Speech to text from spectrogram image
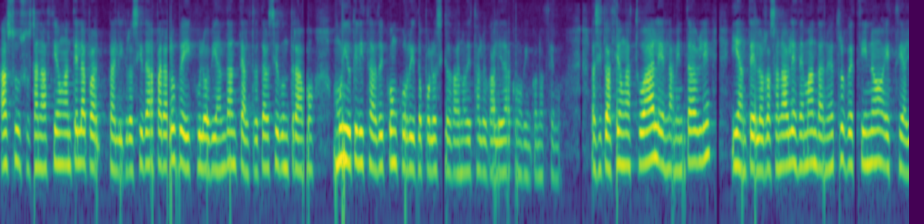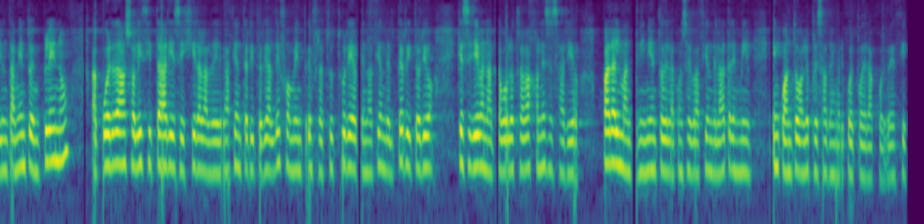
a su subsanación ante la peligrosidad para los vehículos viandantes al tratarse de un tramo muy utilizado y concurrido por los ciudadanos de esta localidad, como bien conocemos. La situación actual es lamentable y ante los razonables demandas de nuestros vecinos, este ayuntamiento en pleno acuerda solicitar y exigir a la Delegación Territorial de Fomento, Infraestructura y Ordenación del Territorio que se lleven a cabo los trabajos necesarios para el mantenimiento de la conservación de la A3000 en cuanto a lo expresado en el cuerpo del acuerdo. Es decir,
